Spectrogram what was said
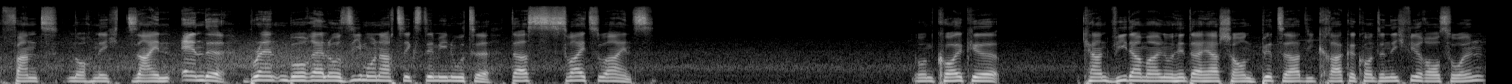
fand noch nicht sein Ende. Brandon Borello, 87. Minute, das 2 zu 1. Und Kolke kann wieder mal nur hinterher schauen. Bitter, die Krake konnte nicht viel rausholen.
